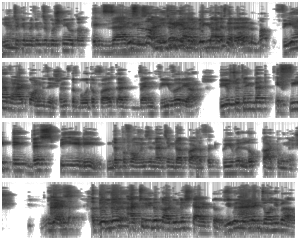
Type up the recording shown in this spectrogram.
ये hmm. चिकन विकन से कुछ नहीं होता। Exactly this is a major big कर रहा है ना। We have had conversations the both of us that when we were young we used to think that if we take this PED the performance enhancing drug part of it we will look cartoonish Yes, and the, the actually the cartoonish characters. We will and, look like Johnny Bravo.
